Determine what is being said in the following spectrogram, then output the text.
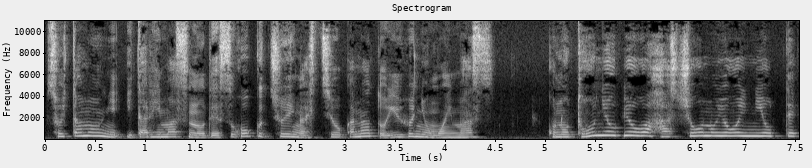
そういったものに至りますので、すごく注意が必要かなというふうに思います。この糖尿病は発症の要因によって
